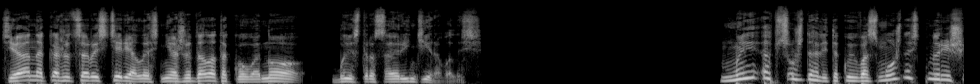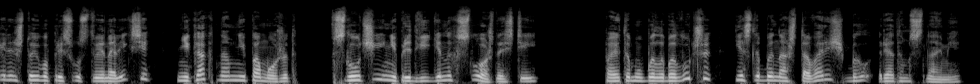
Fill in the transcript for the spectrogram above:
Тиана, кажется, растерялась, не ожидала такого, но быстро сориентировалась. Мы обсуждали такую возможность, но решили, что его присутствие на Ликсе никак нам не поможет в случае непредвиденных сложностей. Поэтому было бы лучше, если бы наш товарищ был рядом с нами.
